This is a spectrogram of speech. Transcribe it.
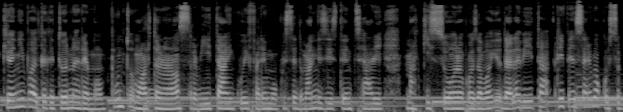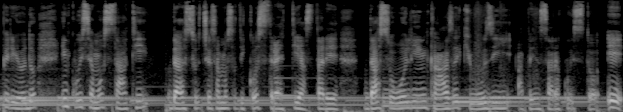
che ogni volta che torneremo a un punto morto nella nostra vita in cui faremo queste domande esistenziali ma chi sono, cosa voglio dalla vita, ripenseremo a questo periodo in cui siamo stati da, cioè siamo stati costretti a stare da soli in casa chiusi a pensare a questo. E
